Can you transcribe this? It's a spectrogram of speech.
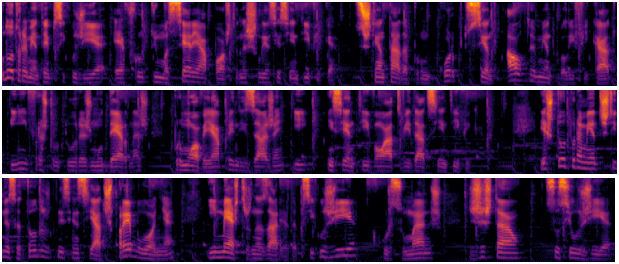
O doutoramento em Psicologia é fruto de uma séria aposta na excelência científica, sustentada por um corpo docente altamente qualificado e infraestruturas modernas que promovem a aprendizagem e incentivam a atividade científica. Este doutoramento destina-se a todos os licenciados pré-Bolonha e mestres nas áreas da Psicologia, Recursos Humanos, Gestão, Sociologia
